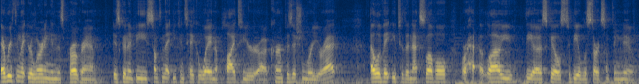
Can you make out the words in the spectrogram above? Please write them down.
everything that you're learning in this program is going to be something that you can take away and apply to your uh, current position where you're at, elevate you to the next level, or allow you the uh, skills to be able to start something new.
